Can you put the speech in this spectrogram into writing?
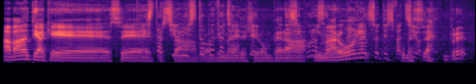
avanti anche se Prestazioni questa probabilmente ci romperà i maroni, come sempre.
